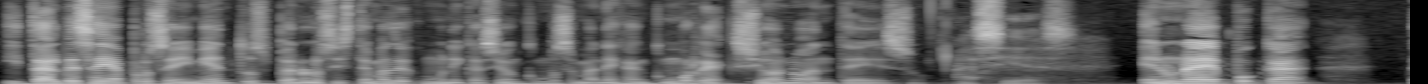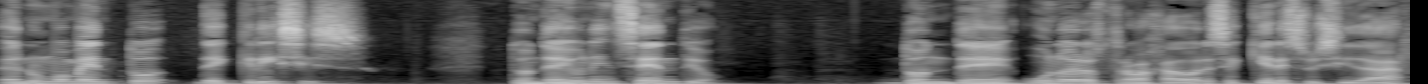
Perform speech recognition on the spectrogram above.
y tal vez haya procedimientos, pero los sistemas de comunicación, ¿cómo se manejan? ¿Cómo reacciono ante eso? Así es. En una época, en un momento de crisis, donde hay un incendio, donde uno de los trabajadores se quiere suicidar,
